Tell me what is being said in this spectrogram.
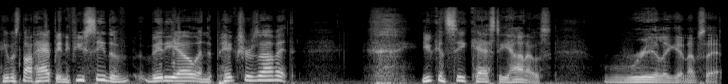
he was not happy, and if you see the video and the pictures of it, you can see Castellanos really getting upset,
